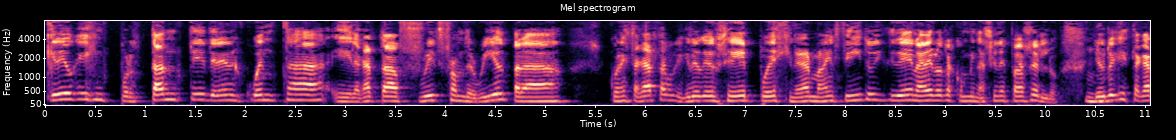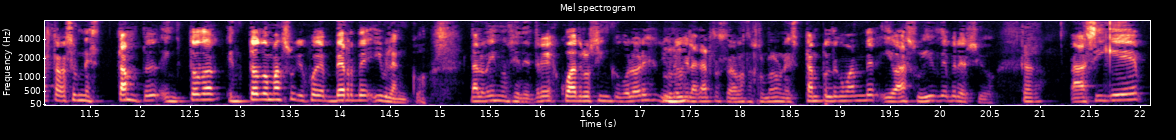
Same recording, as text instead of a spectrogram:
creo que es importante tener en cuenta eh, la carta Freed from the Real para con esta carta, porque creo que se puede generar maná infinito y deben haber otras combinaciones para hacerlo. Yo creo que esta carta va a ser un stample en todo, en todo mazo que juegue verde y blanco. Da lo mismo si es de 3, 4 o 5 colores. Yo creo que la carta se va a transformar en un stample de Commander y va a subir de precio. Claro. Así que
